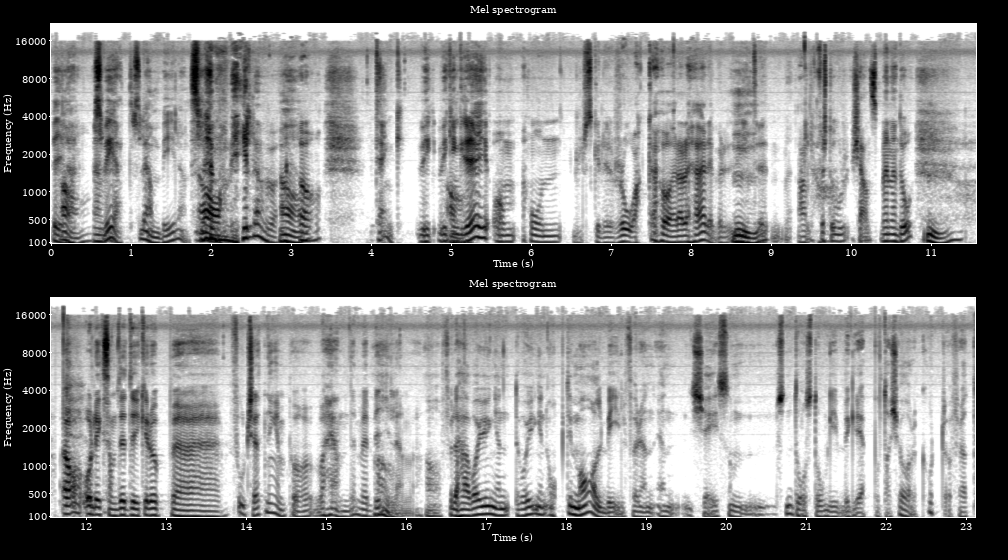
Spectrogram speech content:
bilen. Ja, Vem vet? Slembilen. Slembilen va? Ja. Tänk, vil- vilken Ja. grej om hon skulle råka höra det här. Det är väl Mm. lite allt för stor chans, men ändå. Mm. Ja, och liksom det dyker upp eh, fortsättningen på vad hände med bilen. Va? Ja, för det här var ju ingen, det var ju ingen optimal bil för en, en tjej som då stod i begrepp att ta körkort. Då, för att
